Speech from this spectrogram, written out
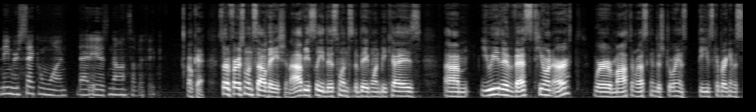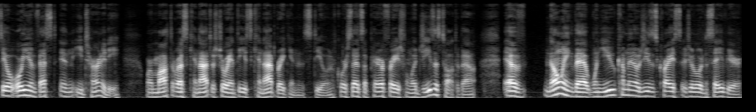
name your second one that is non-salvific. Okay. So the first one's salvation. Obviously, this one's the big one because um, you either invest here on earth where moth and rust can destroy and thieves can break into steal, or you invest in eternity where moth and rust cannot destroy and thieves cannot break in and steal. And of course, that's a paraphrase from what Jesus talked about of knowing that when you come to know Jesus Christ as your Lord and Savior,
